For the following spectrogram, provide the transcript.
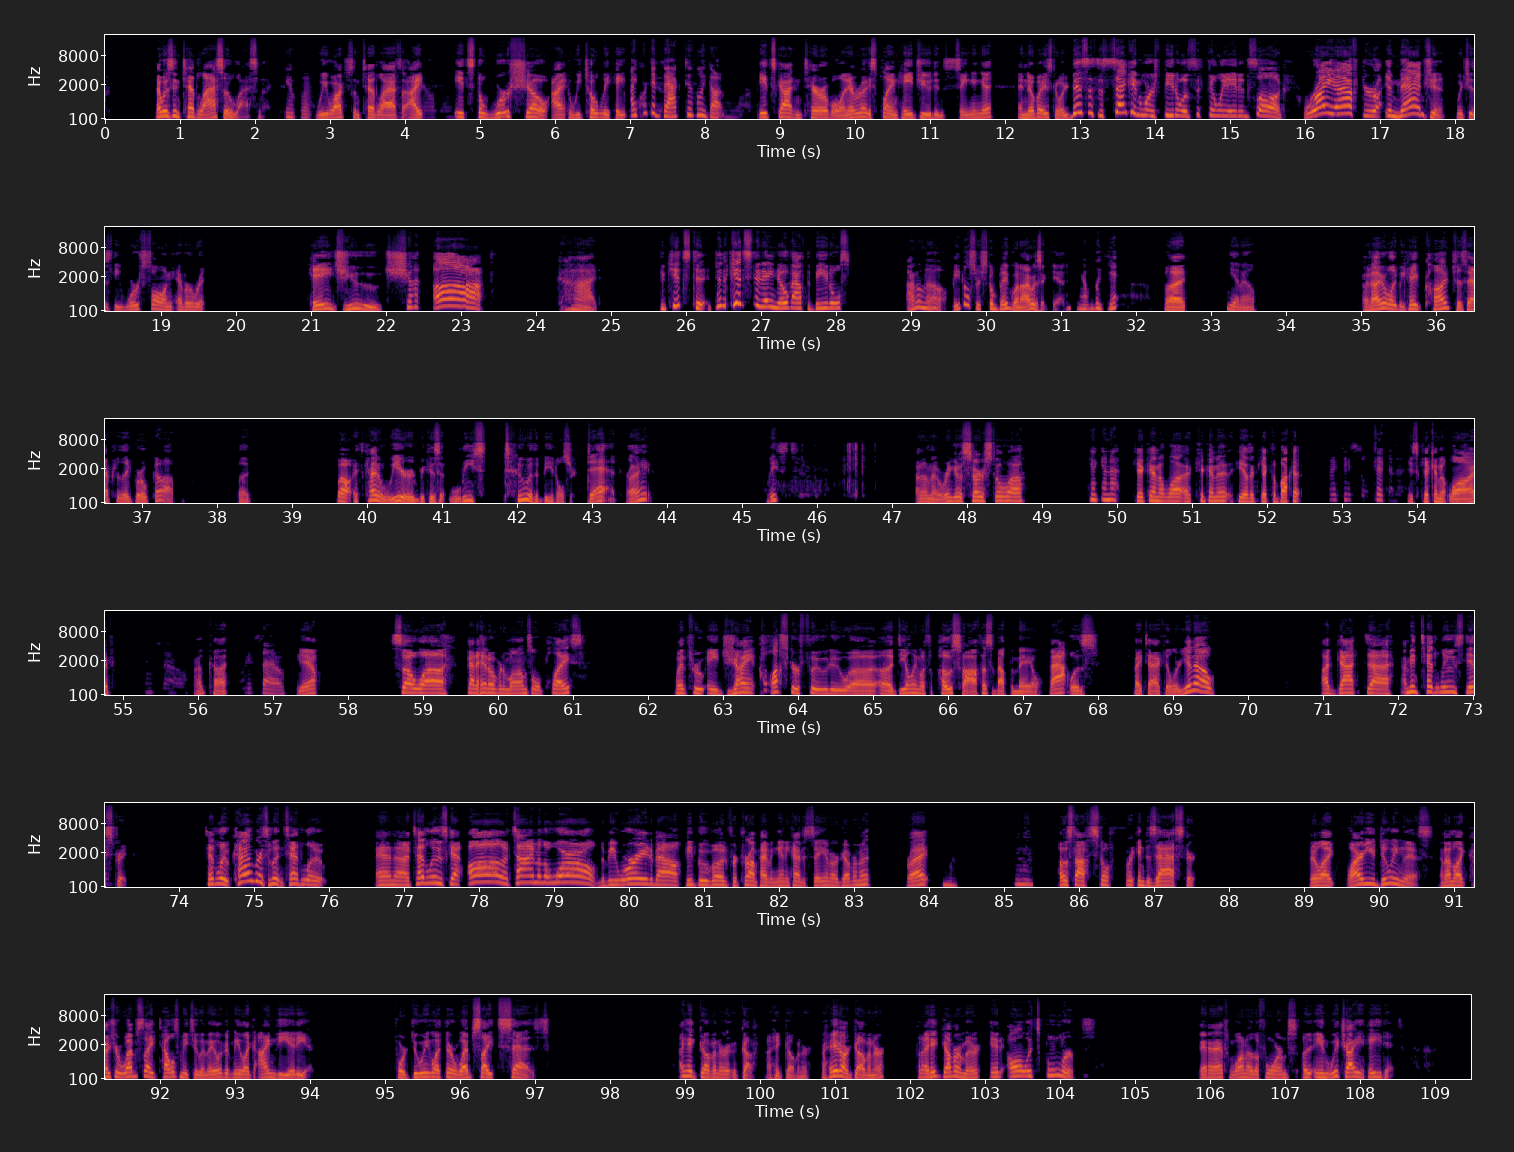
That was in Ted Lasso last night. We watched some Ted Lasso. I it's the worst show. I we totally hate. I think it's actively gotten worse. it's gotten terrible, and everybody's playing "Hey Jude" and singing it, and nobody's going. This is the second worst Beatles affiliated song, right after uh, "Imagine," which is the worst song ever written. Hey Jude, shut up! God, do kids to do the kids today know about the Beatles? I don't know. Beatles were still big when I was a kid Yeah, but yeah, but you know, and I only became conscious after they broke up. But well, it's kind of weird because at least two of the Beatles are dead, right? At least. I don't know. Ringo Starr's still uh, kicking it. kicking a lot, kicking it. He hasn't kicked the bucket. I think he's still kicking it. He's kicking it live. And so, Okay. so Yep. So, uh, got to head over to mom's old place. Went through a giant cluster to, uh, uh, dealing with the post office about the mail. That was spectacular. You know, I've got, uh, I'm in Ted Lieu's district. Ted Lieu, Congressman Ted Lieu. And, uh, Ted Lieu's got all the time in the world to be worried about people who voted for Trump having any kind of say in our government, right? Mhm. Post office still a freaking disaster. They're like, why are you doing this? And I'm like, because your website tells me to. And they look at me like I'm the idiot for doing what their website says. I hate governor. Gov, I hate governor. I hate our governor, but I hate government in all its forms. And that's one of the forms uh, in which I hate it.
